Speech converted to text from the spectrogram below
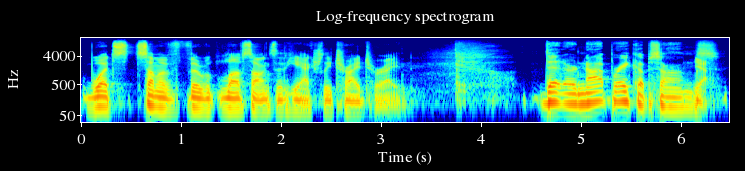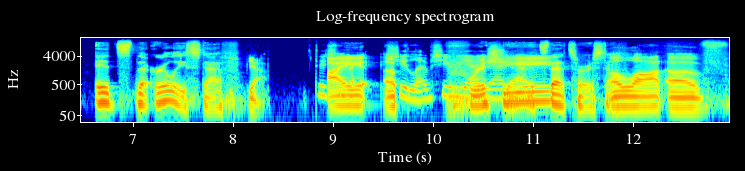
what's some of the love songs that he actually tried to write? That are not breakup songs. Yeah. It's the early stuff. Yeah. Did I write, she loves you. Yeah, yeah, appreciate yeah. Yeah, it's that sort of stuff. a lot of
